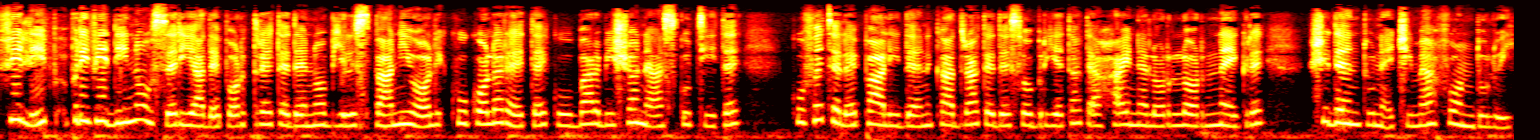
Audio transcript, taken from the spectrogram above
Filip privi din nou seria de portrete de nobili spanioli cu colorete, cu barbișoane ascuțite, cu fețele palide încadrate de sobrietatea hainelor lor negre și de întunecimea fondului.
